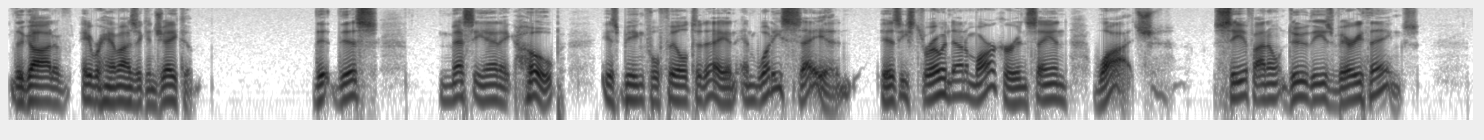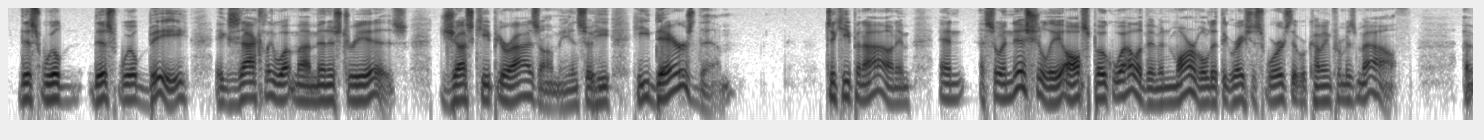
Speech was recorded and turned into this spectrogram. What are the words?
the God of Abraham, Isaac, and Jacob. That this messianic hope is being fulfilled today. And, and what he's saying is he's throwing down a marker and saying, Watch, see if I don't do these very things. This will this will be exactly what my ministry is. Just keep your eyes on me. And so he he dares them to keep an eye on him. And so initially all spoke well of him and marveled at the gracious words that were coming from his mouth. Uh,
